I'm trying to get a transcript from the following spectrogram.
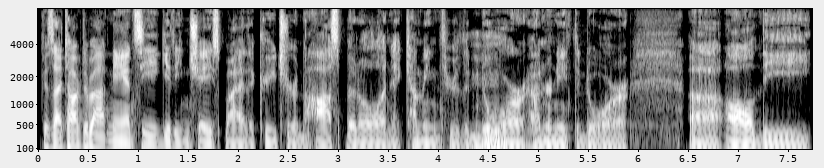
because I talked about Nancy getting chased by the creature in the hospital and it coming through the door underneath the door, uh, all the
